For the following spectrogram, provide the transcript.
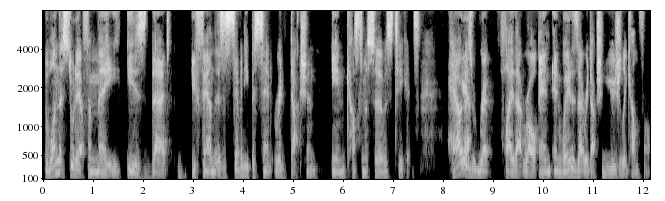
The one that stood out for me is that you found that there's a 70% reduction in customer service tickets. How yeah. does rep play that role and, and where does that reduction usually come from?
